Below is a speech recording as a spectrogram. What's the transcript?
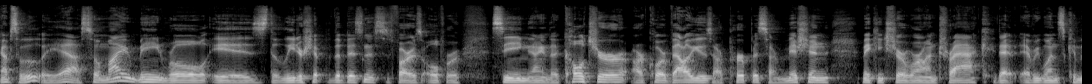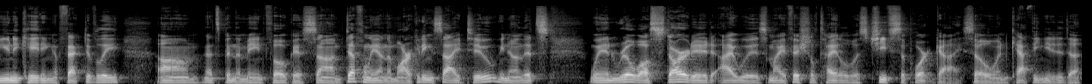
Absolutely, yeah. So my main role is the leadership of the business, as far as overseeing the culture, our core values, our purpose, our mission, making sure we're on track, that everyone's communicating effectively. Um, that's been the main focus. Um, definitely on the marketing side too. You know, that's when Real Wealth started, I was my official title was chief support guy. So when Kathy needed a,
